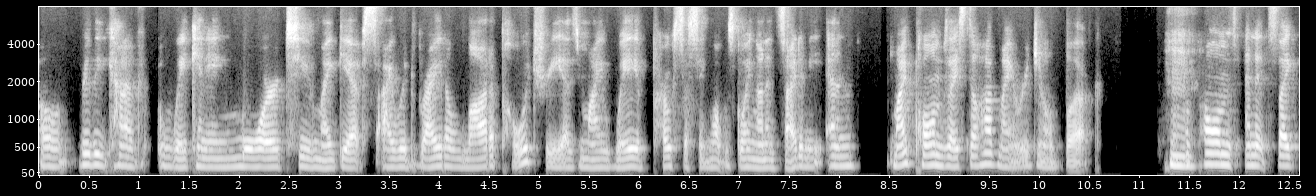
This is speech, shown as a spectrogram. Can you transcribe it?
oh, really kind of awakening more to my gifts. I would write a lot of poetry as my way of processing what was going on inside of me. And my poems, I still have my original book hmm. poems, and it's like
